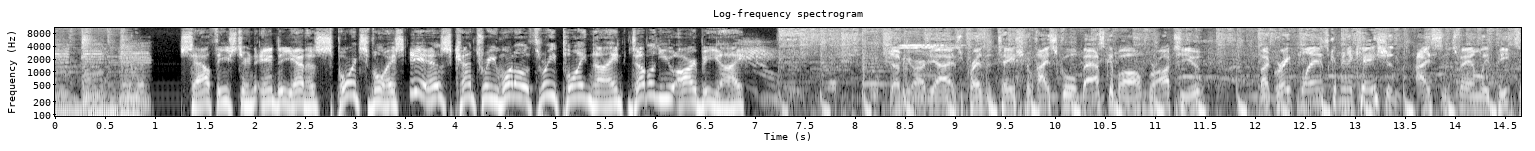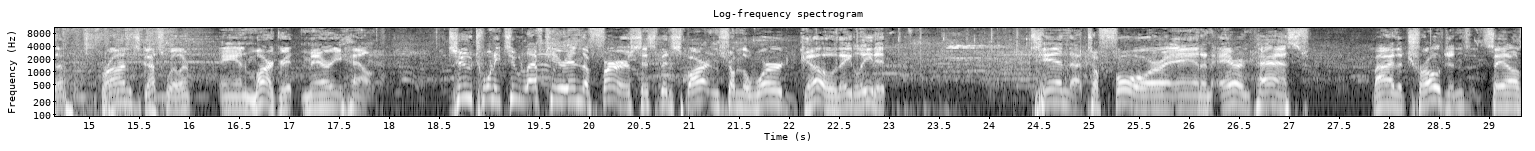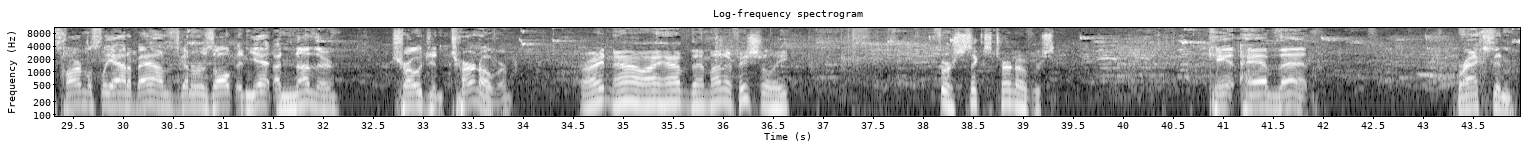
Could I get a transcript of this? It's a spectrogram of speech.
Southeastern Indiana's sports voice is Country 103.9 WRBI. WRBI's presentation of high school basketball brought to you by Great Plains Communication, Ison's Family Pizza, Bruns Gutzwiller, and Margaret Mary Health. 2.22 left here in the first. It's been Spartans from the word go. They lead it 10 to 4, and an errant pass by the Trojans. It sails harmlessly out of bounds. It's going to result in yet another Trojan turnover. Right now, I have them unofficially for six turnovers. can't have that. Braxton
